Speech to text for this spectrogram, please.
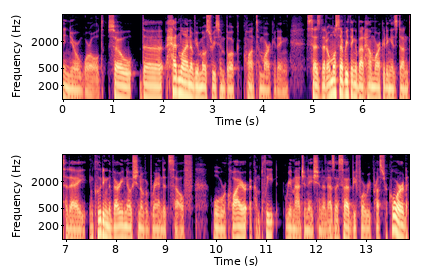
in your world. So, the headline of your most recent book, Quantum Marketing, says that almost everything about how marketing is done today, including the very notion of a brand itself, will require a complete reimagination. And as I said before we press record,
